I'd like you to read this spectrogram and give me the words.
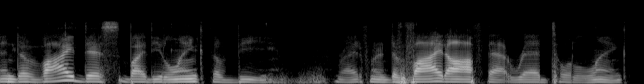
and divide this by the length of B, right? If we want to divide off that red total length.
